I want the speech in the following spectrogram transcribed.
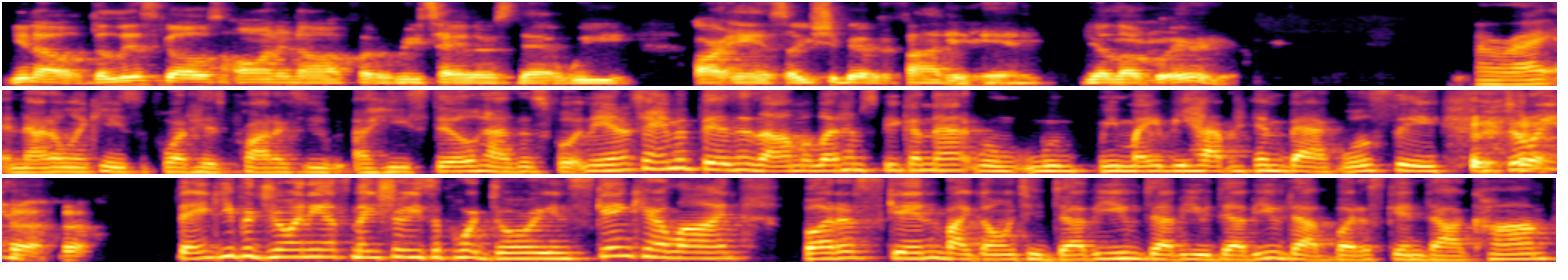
You know, the list goes on and on for the retailers that we are in. So you should be able to find it in your local area. All right. And not only can you support his products, he, uh, he still has his foot in the entertainment business. I'm going to let him speak on that. We, we, we may be having him back. We'll see. Dorian, Thank you for joining us. Make sure you support Dorian's skincare line, Butterskin, by going to www.butterskin.com.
